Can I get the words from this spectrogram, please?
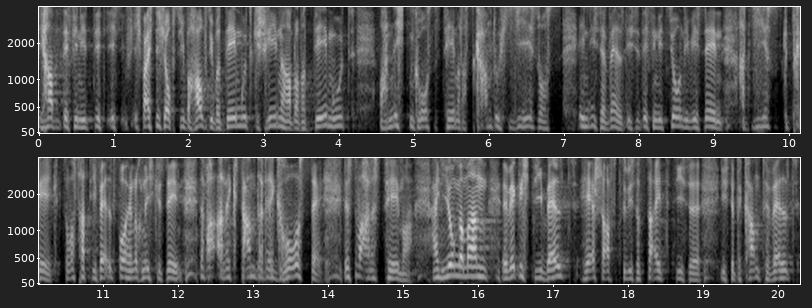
die haben definitiv, ich weiß nicht, ob sie überhaupt über Demut geschrieben haben, aber Demut war nicht ein großes Thema. Das kam durch Jesus in diese Welt. Diese Definition, die wir sehen, hat Jesus geprägt. So was hat die Welt vorher noch nicht gesehen. Da war Alexander der Große. Das war das Thema. Ein junger Mann, der wirklich die Weltherrschaft zu dieser Zeit, diese, diese bekannte Welt,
